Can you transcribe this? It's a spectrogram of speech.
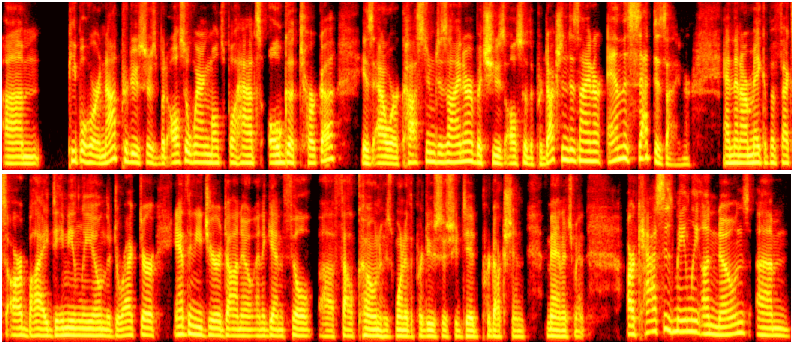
Um, people who are not producers but also wearing multiple hats. Olga Turka is our costume designer, but she's also the production designer and the set designer. And then our makeup effects are by Damien Leone, the director, Anthony Giordano, and again, Phil uh, Falcone, who's one of the producers who did production management. Our cast is mainly unknowns. Um,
